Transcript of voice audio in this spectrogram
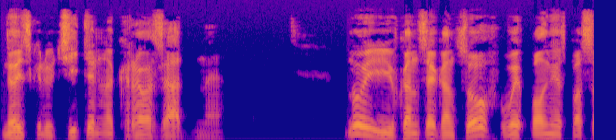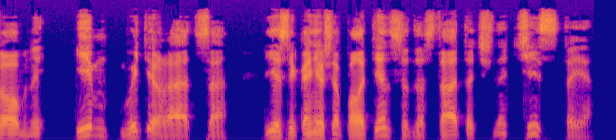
но исключительно кровожадная. Ну и в конце концов вы вполне способны им вытираться, если, конечно, полотенце достаточно чистое.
